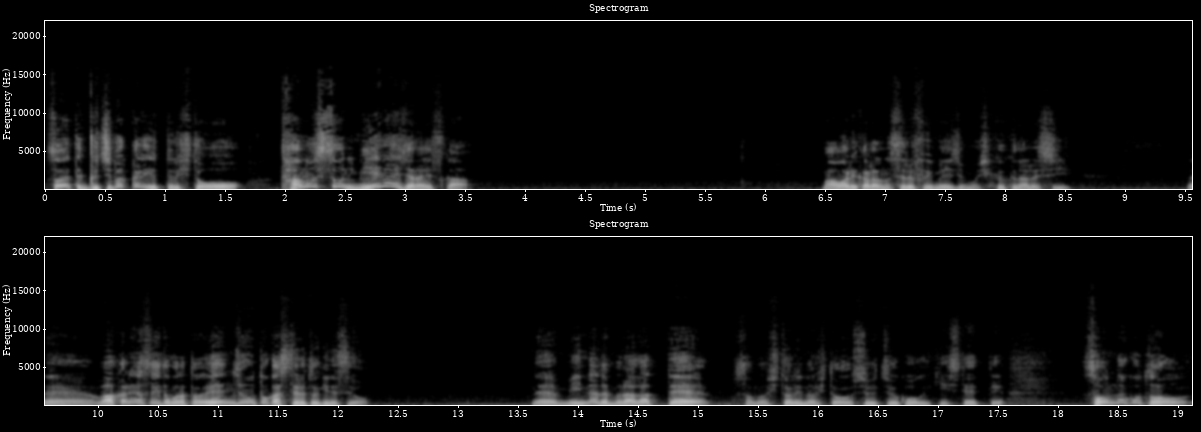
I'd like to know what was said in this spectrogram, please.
そうやって愚痴ばっかり言ってる人を楽しそうに見えないじゃないですか。周りからのセルフイメージも低くなるし、ね、分かりやすいとこだと炎上とかしてる時ですよ。ね、みんなで群がってその一人の人を集中攻撃してってそんなことを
